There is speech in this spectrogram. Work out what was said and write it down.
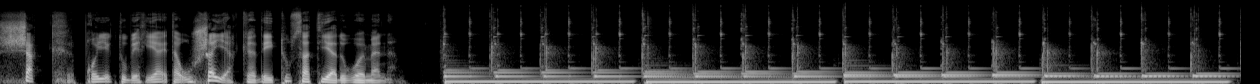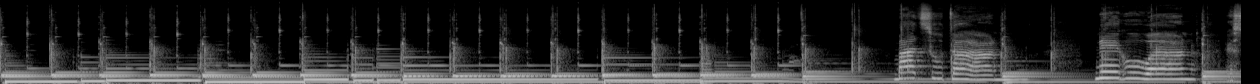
xak proiektu berria eta usaiak deitu zatia dugu hemen. Batzutan neguan ez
